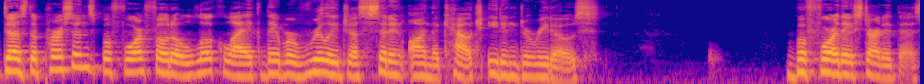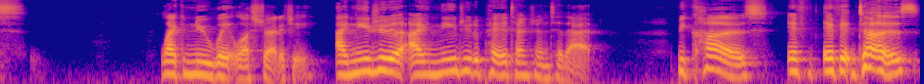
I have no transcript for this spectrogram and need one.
Does the person's before photo look like they were really just sitting on the couch eating Doritos? before they started this like new weight loss strategy. I need you to I need you to pay attention to that. Because if if it does,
